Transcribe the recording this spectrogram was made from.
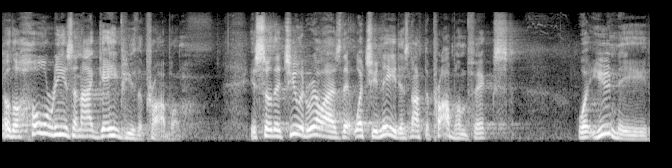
no, the whole reason I gave you the problem is so that you would realize that what you need is not the problem fixed. What you need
